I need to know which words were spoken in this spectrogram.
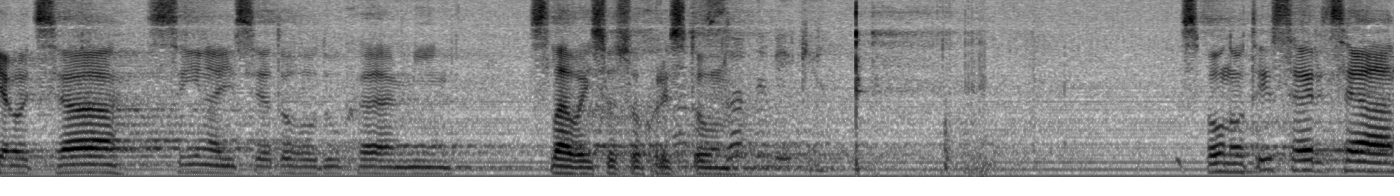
Ім'я Отця, Сина і Святого Духа. Амінь. Слава Ісусу Христу! З повноти серця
